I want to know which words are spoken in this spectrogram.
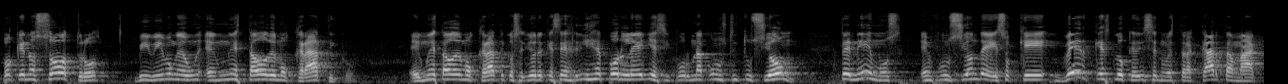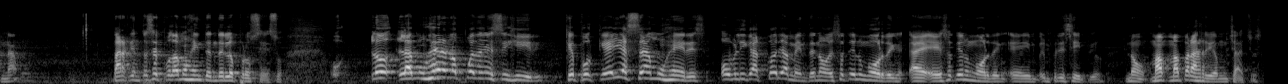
Porque nosotros vivimos en un, en un Estado democrático. En un Estado democrático, señores, que se rige por leyes y por una Constitución. Tenemos, en función de eso, que ver qué es lo que dice nuestra Carta Magna para que entonces podamos entender los procesos. Las mujeres no pueden exigir que porque ellas sean mujeres, obligatoriamente, no, eso tiene un orden, eh, eso tiene un orden eh, en, principio. No, más, para arriba, muchachos.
